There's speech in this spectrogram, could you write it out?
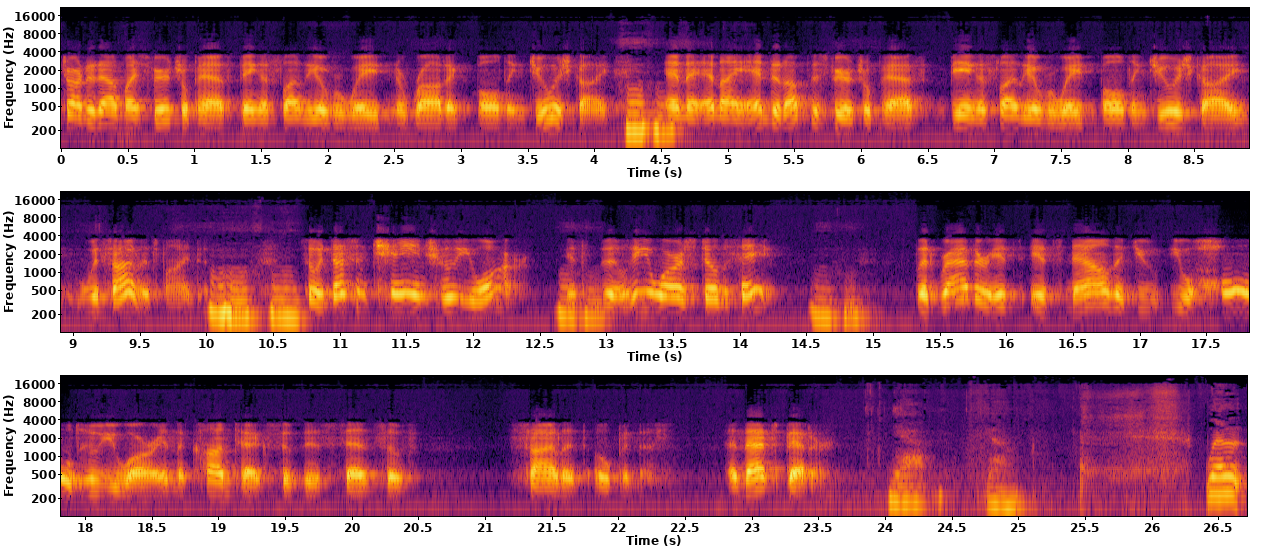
started out my spiritual path being a slightly overweight, neurotic, balding Jewish guy, mm-hmm. and and I ended up the spiritual path being a slightly overweight, balding Jewish guy with silence behind it. Mm-hmm. So it doesn't change who you are. Mm-hmm. It's the, who you are is still the same. Mm-hmm but rather it's it's now that you you hold who you are in the context of this sense of silent openness, and that's better. Yeah, yeah. Well,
